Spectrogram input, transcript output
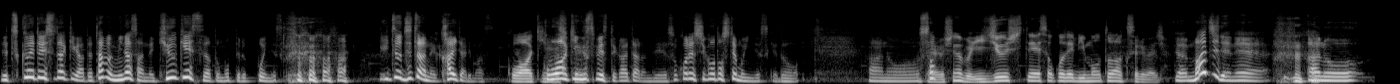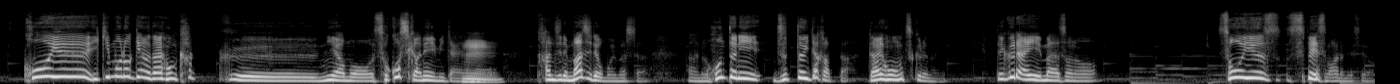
で机と椅子だけがあって多分皆さんね休憩室だと思ってるっぽいんですけど。一応実はね書いてあります。コワーキングコワーキングススペースって書いてあるんでそこで仕事してもいいんですけどあのそ吉信移住してそこでリモートワークすればいいじゃん。いやマジでね あのこういう生き物系の台本書くにはもうそこしかねえみたいなうん。感じでマジで思いました。あの本当にずっといたかった。台本を作るのに。でぐらいまあそのそういうスペースもあるんですよ。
